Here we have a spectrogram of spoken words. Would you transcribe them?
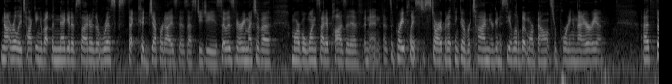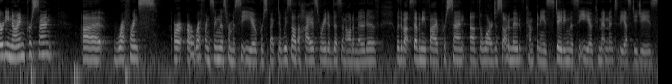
not really talking about the negative side or the risks that could jeopardize those SDGs. So it's very much of a more of a one-sided positive, and, and it's a great place to start, but I think over time you're going to see a little bit more balanced reporting in that area. Uh, 39% uh, reference are, are, referencing this from a CEO perspective. We saw the highest rate of this in automotive, with about 75% of the largest automotive companies stating the CEO commitment to the SDGs.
